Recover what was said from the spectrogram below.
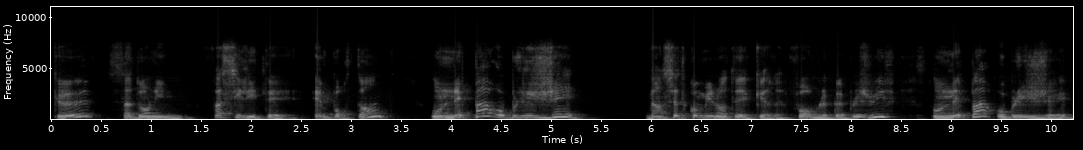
que ça donne une facilité importante. On n'est pas obligé, dans cette communauté qui forme le peuple juif, on n'est pas obligé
